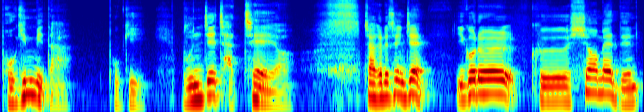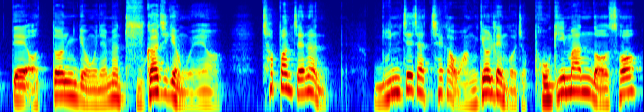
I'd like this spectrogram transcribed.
보기입니다. 보기. 문제 자체예요. 자, 그래서 이제 이거를 그 시험에 낼 때 어떤 경우냐면 두 가지 경우예요. 첫 번째는 문제 자체가 완결된 거죠. 보기만 넣어서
